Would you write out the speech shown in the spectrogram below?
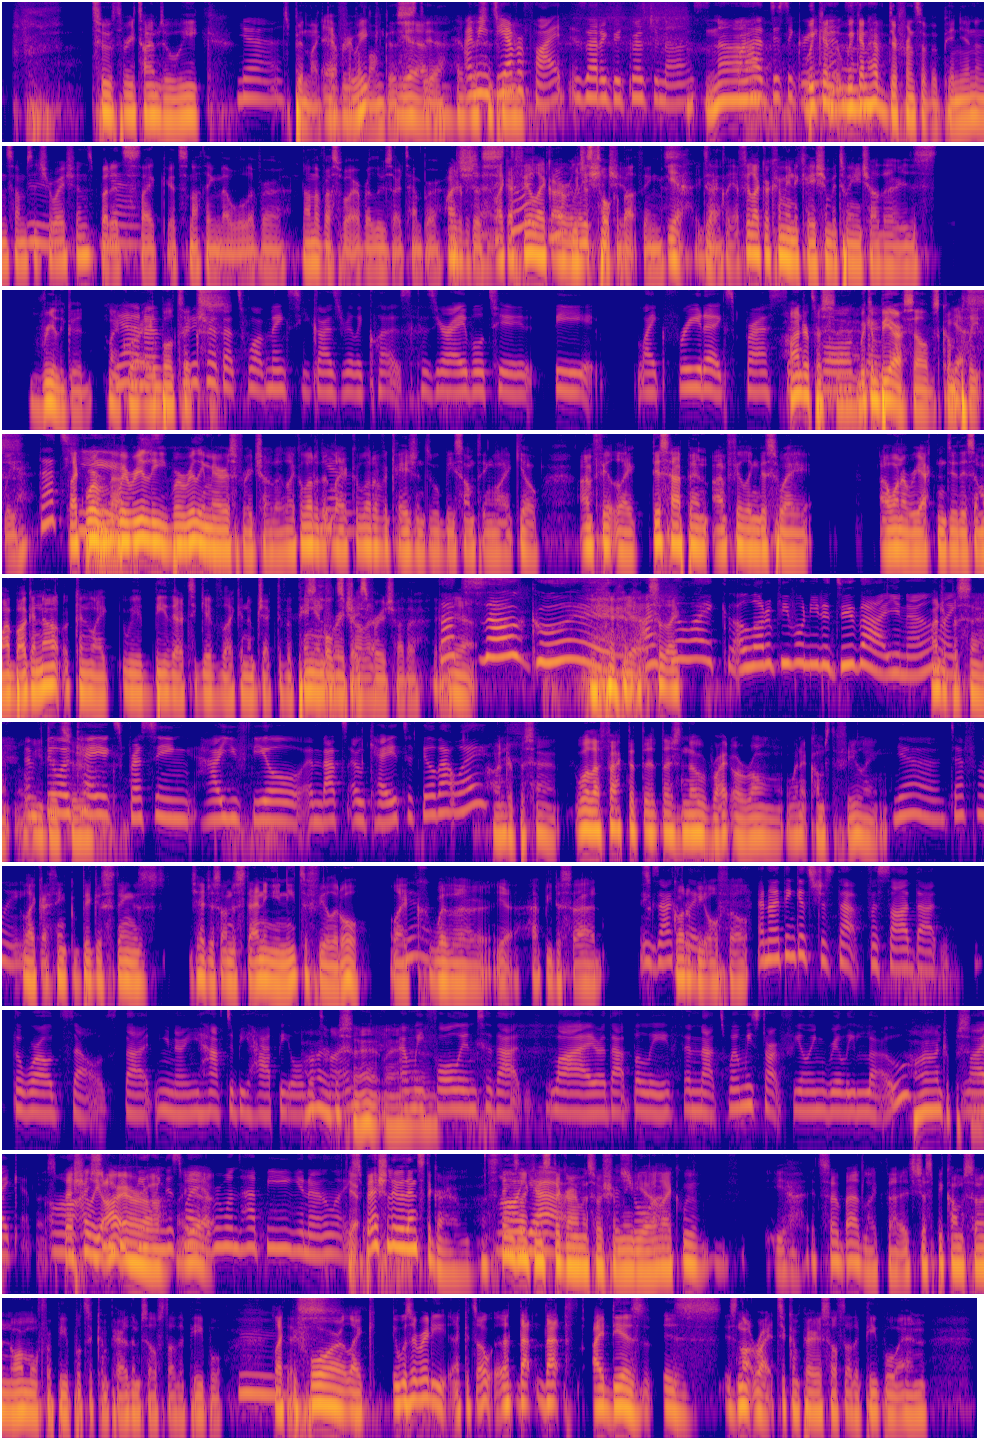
two, three times a week, Yeah. It's been like that every for week. the longest. yeah, yeah. I mean, do you we- ever fight? Is that a good question to ask? Or No, have we disagreements? can we can have difference of opinion in some Mm, situations, but it's like it's nothing that will ever. None of us will ever lose our temper. Hundred It's percent. just Like I feel feel like, like our yeah. we just talk about things. Yeah, exactly. I feel like our communication between each other is really good. Like yeah, we're and able I'm to. pretty ex- sure that's what makes you guys really close because you're able to be like free to express. 100%. We can be ourselves completely. That's like huge. we're we're really we're really mirrors for each other. Like a lot of the, Yeah. like a lot of occasions will be something like, "Yo, I'm feel like this happened. I'm feeling this way. I want to react and do this. Am I bugging out? Or can like we be there to give like an objective Just opinion hold for each space other? for each other. Yeah. That's Yeah. so good. Yeah, I so, feel like- like, a lot of people need to do that. You know, Hundred like, percent. and we feel do too. okay expressing how you feel, and that's okay to feel that way. Hundred percent. Well, the fact that there, there's no right or wrong when it comes to feeling. Yeah, definitely. Like I think the biggest thing is yeah, just understanding you need to feel it all. Like Yeah. whether yeah, happy to sad. It's exactly. Got to be all felt. And I think it's just that facade that the world sells that, you know, you have to be happy all the time. man. And we fall into that lie or that belief. And that's when we start feeling really low. Hundred percent. Like, Especially oh, I our be era, feeling this way. yeah. Everyone's happy, you know, like, especially with Instagram. It's Oh, things like yeah, Instagram and social for media. sure. Like we've, yeah, it's so bad like that. It's just become so normal for people to compare themselves to other people. mm, Like Yes. before, like it was already like it's oh, that that that idea is is is not right to compare yourself to other people. And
